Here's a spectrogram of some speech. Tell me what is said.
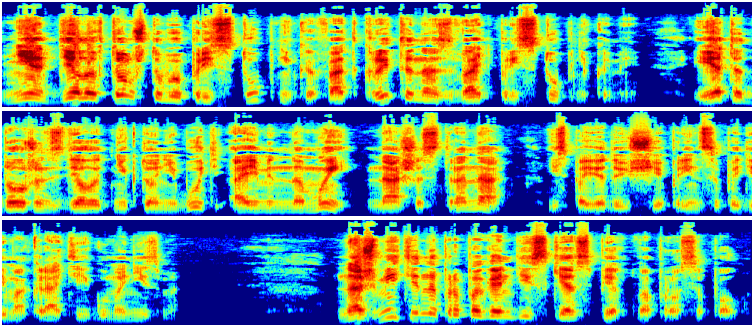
Нет, дело в том, чтобы преступников открыто назвать преступниками. И это должен сделать не кто-нибудь, а именно мы, наша страна, исповедующая принципы демократии и гуманизма. Нажмите на пропагандистский аспект вопроса, Пол.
